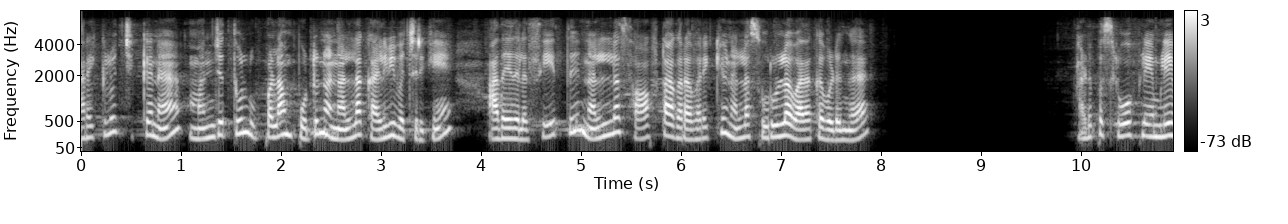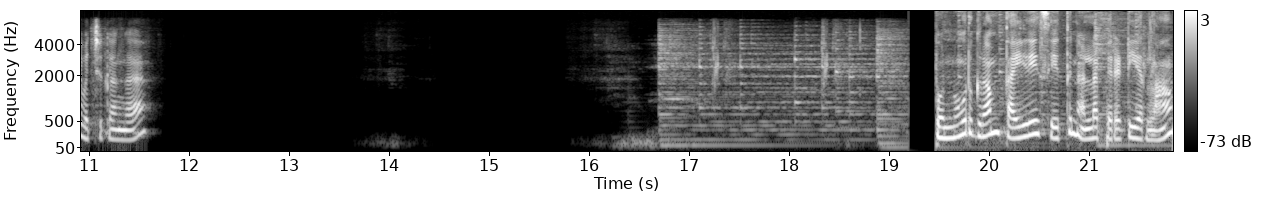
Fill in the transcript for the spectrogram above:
அரை கிலோ சிக்கனை மஞ்சத்தூள் உப்பெல்லாம் போட்டு நான் நல்லா கழுவி வச்சுருக்கேன். அதை இதில் சேர்த்து நல்லா சாஃப்ட் ஆகிற வரைக்கும் நல்லா சுருளை வதக்க விடுங்க. அடுப்பை ஸ்லோ ஃப்ளேம்லேயே வச்சுக்கோங்க. இப்போ நூறு கிராம் தயிரை சேர்த்து நல்லா பிரட்டிடலாம்.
